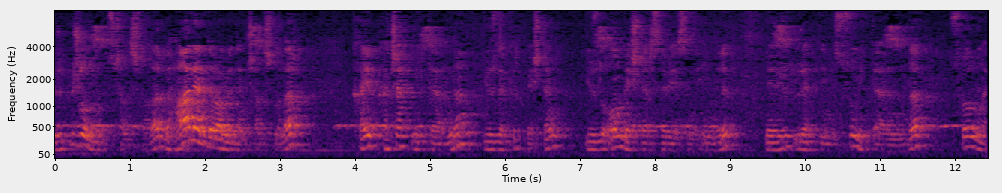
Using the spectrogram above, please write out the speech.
yürütmüş olduğumuz çalışmalar ve halen devam eden çalışmalar kayıp kaçak miktarını yüzde 45'ten %15'ler seviyesine indirip mevcut ürettiğimiz su miktarının da soruna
